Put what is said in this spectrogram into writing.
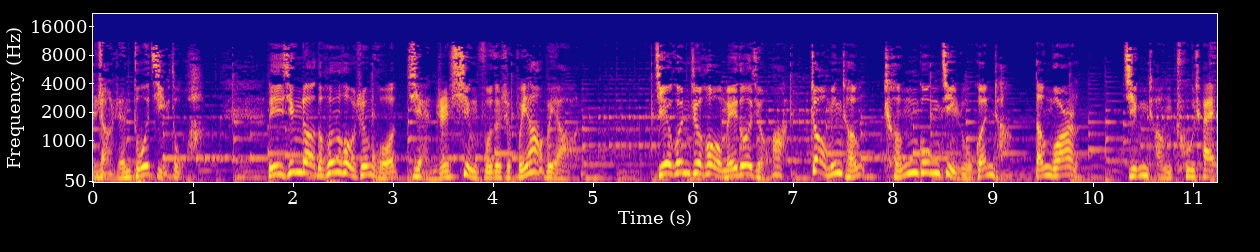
让人多嫉妒啊！李清照的婚后生活简直幸福的是不要不要的。结婚之后没多久啊，赵明诚成功进入官场当官了，经常出差。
